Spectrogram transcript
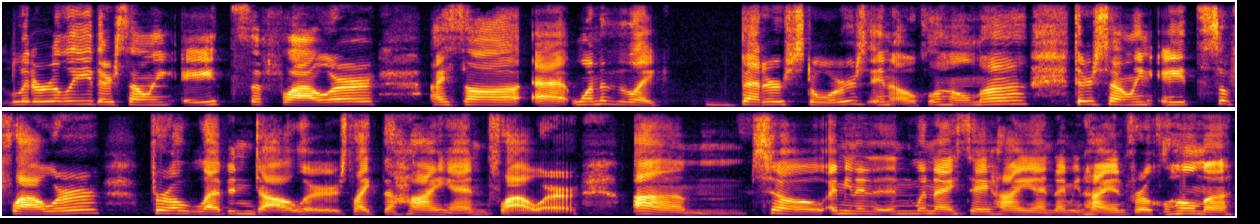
literally they're selling eighths of flower. I saw at one of the like better stores in Oklahoma, they're selling eighths of flour for eleven dollars, like the high end flour. Um, so I mean, and, and, when I say high end, I mean high end for Oklahoma,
